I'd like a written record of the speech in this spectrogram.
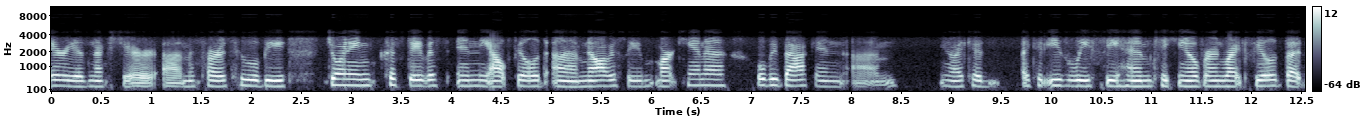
areas next year um, as far as who will be joining Khris Davis in the outfield. Um, now, obviously, Mark Canha will be back, and um, you know, I could I could easily see him taking over in right field, but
